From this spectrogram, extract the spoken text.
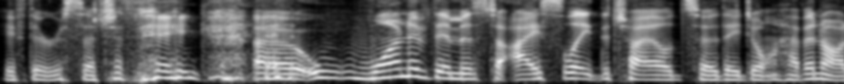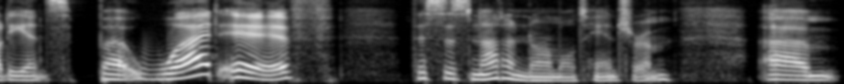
if there is such a thing. Uh, one of them is to isolate the child so they don't have an audience. But what if this is not a normal tantrum? Um,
